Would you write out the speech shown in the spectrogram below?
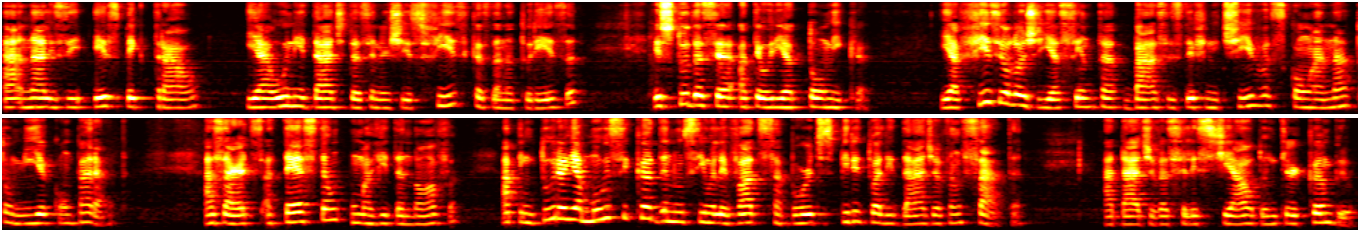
a análise espectral e a unidade das energias físicas da natureza, estuda-se a teoria atômica e a fisiologia assenta bases definitivas com a anatomia comparada. As artes atestam uma vida nova, a pintura e a música denunciam elevado sabor de espiritualidade avançada. A dádiva celestial do intercâmbio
